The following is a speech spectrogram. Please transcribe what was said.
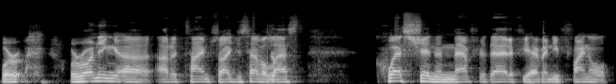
We're we're running uh, out of time, so I just have a last question, and after that, if you have any final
